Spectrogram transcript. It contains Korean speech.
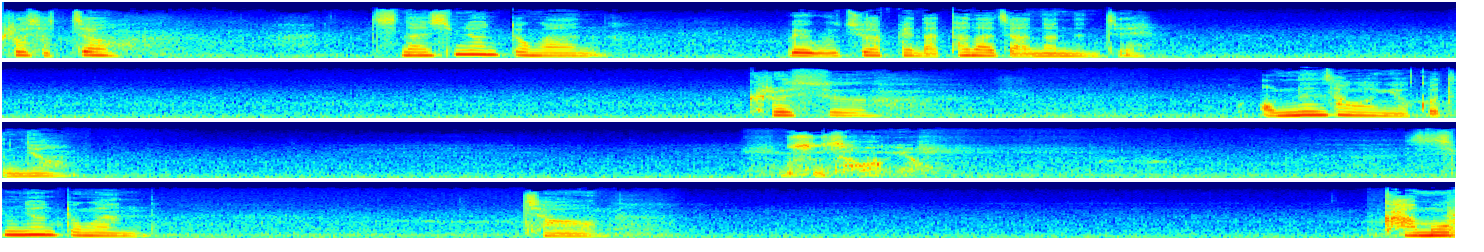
그러셨죠? 지난 10년 동안 왜 우주 앞에 나타나지 않았는지. 그럴 수 없는 상황이었거든요. 무슨 상황이요? 10년 동안 전 감옥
